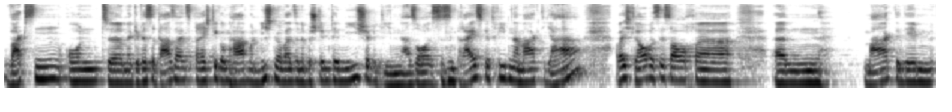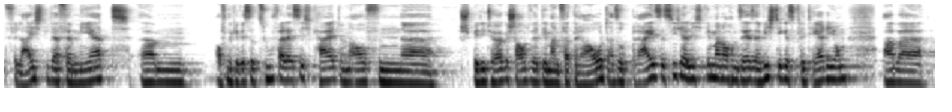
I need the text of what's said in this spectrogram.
wachsen und äh, eine gewisse Daseinsberechtigung haben und nicht nur, weil sie eine bestimmte Nische bedienen. Also es ist ein preisgetriebener Markt, ja, aber ich glaube, es ist auch äh, ein Markt, in dem vielleicht wieder vermehrt ähm, auf eine gewisse Zuverlässigkeit und auf einen äh, Spediteur geschaut wird, dem man vertraut. Also Preis ist sicherlich immer noch ein sehr, sehr wichtiges Kriterium, aber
